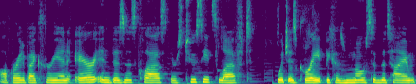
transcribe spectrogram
operated by Korean Air in business class. There's two seats left, which is great because most of the time,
